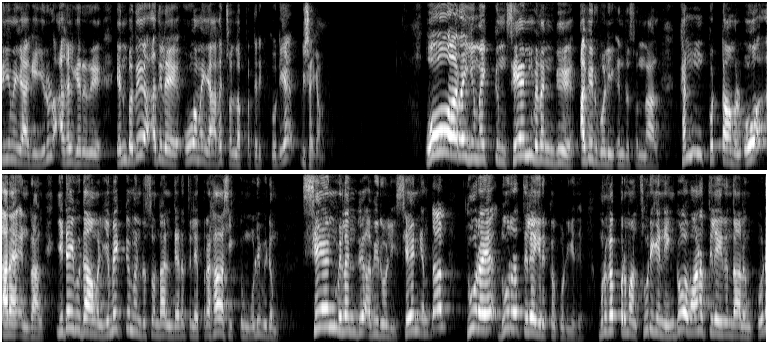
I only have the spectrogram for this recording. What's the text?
தீமையாகிய இருள் அகல்கிறது என்பது அதிலே உவமையாக சொல்லப்பட்டிருக்கக்கூடிய விஷயம். ஓ அறை இமைக்கும் சேன் விலங்கு அவிர் ஒளி என்று சொன்னால் கண் கொட்டாமல் ஓ அற என்றால் இடைவிடாமல் இமைக்கும் என்று சொன்னால் இந்த இடத்திலே பிரகாசிக்கும் ஒளிவிடும். சேன் விலங்கு அவிரொளி சேன் என்றால் தூர தூரத்திலே இருக்கக்கூடியது. முருகப்பெருமான் சூரியன் எங்கோ வானத்திலே இருந்தாலும் கூட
